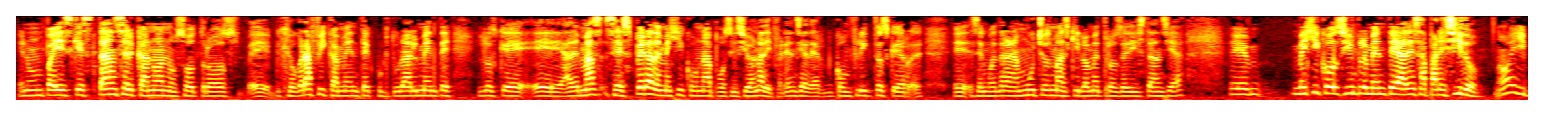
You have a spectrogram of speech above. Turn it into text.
en un país que es tan cercano a nosotros, geográficamente, culturalmente, en los que además se espera de México una posición, a diferencia de conflictos que se encuentran a muchos más kilómetros de distancia, eh, México simplemente ha desaparecido, ¿no? Y,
